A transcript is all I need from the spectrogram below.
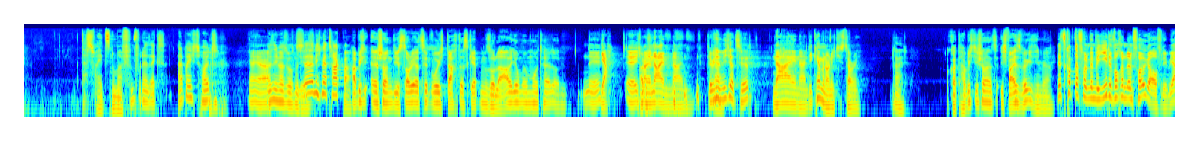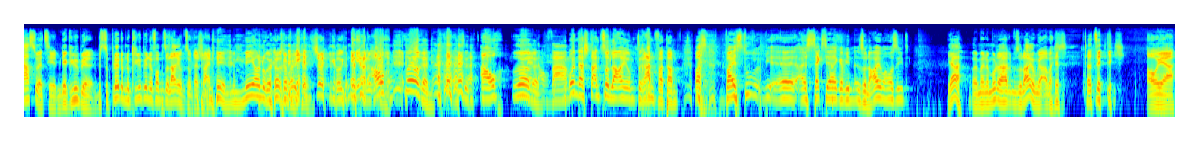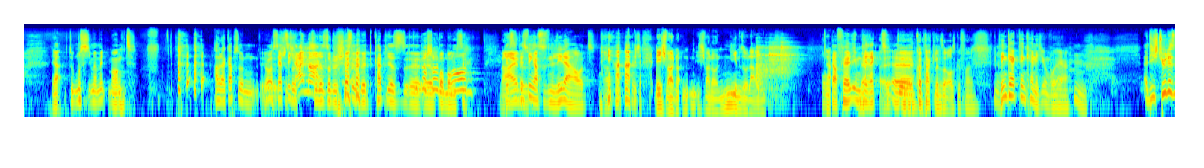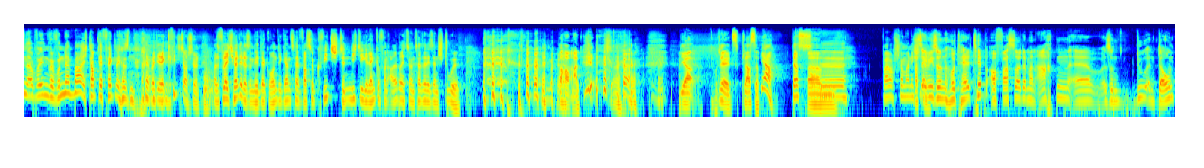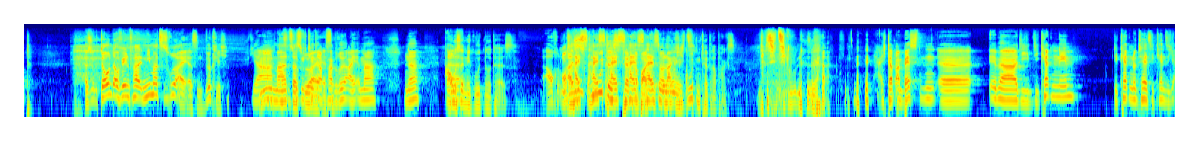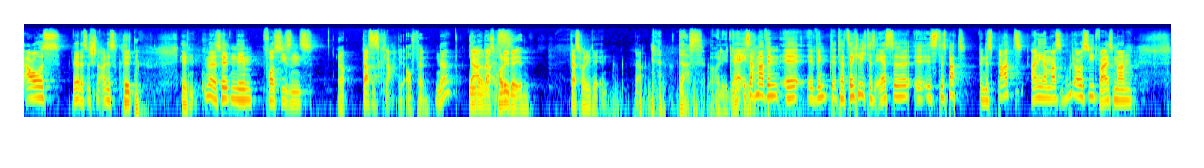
Das war jetzt Nummer 5 oder 6. Albrecht, heute. Ja, ja. Weiß nicht, was los mit ist dir äh, ist. nicht mehr tragbar. Habe ich äh, schon die Story erzählt, wo ich dachte, es gäbe ein Solarium im Hotel und Nee. Ja, äh, ich meine, nein, nein. die habe ich ja nicht erzählt. Nein, nein, die kennen wir noch nicht, die Story. Nein. Oh Gott, habe ich die schon erzählt? Ich weiß es wirklich nicht mehr. Jetzt kommt davon, wenn wir jede Woche eine Folge aufnehmen. Ja, hast du erzählt. Mit der Glühbirne. Du bist so blöd, um eine Glühbirne vom Solarium zu unterscheiden. Nee, eine Neonröhre. Entschuldigung. Das sind auch Röhren. Das sind auch Röhren. Auch warm. Und da stand Solarium dran, verdammt. Was weißt du, wie, äh, als Sechsjähriger, wie ein Solarium aussieht? Ja, weil meine Mutter hat im Solarium gearbeitet. Tatsächlich. Oh ja. Ja, du musst immer mit morgens. Aber da gab so ein. äh, Los, setz dich so, rein, Marc. so, eine- so eine Schüssel mit Katjes äh, äh, Bonbons. Nein, Des, deswegen hast du so eine Lederhaut. Nee, ich war, noch, ich war noch nie im Solarium. Da fällt ihm direkt das, äh, die Kontaktlinse rausgefallen. den Gag, den kenne ich irgendwoher. Hm. Äh, Die Stühle sind auf jeden Fall wunderbar. Ich glaube, der fällt gleich auseinander, weil der quietscht auch schon. Also vielleicht hört ihr das im Hintergrund die ganze Zeit, was so quietscht, sind nicht die Gelenke von Albrecht, sondern tatsächlich sein Stuhl. Oh Mann. ja, Hotels, klasse. Ja, das äh, war doch schon mal nicht Hast du irgendwie schlecht. so einen Hoteltipp? Auf was sollte man achten? Äh, so ein Do and Don't? Also don't auf jeden Fall niemals das Rührei essen. Wirklich. Ja, niemals das ist das wirklich Rührei essen. Rührei immer. Ne? Außer in den guten Hotels. Auch Außer heißt, in heißt, heißt, gutes heißt, heißt, heißt noch lange nicht. guten Tetrapacks. Das sind die guten. Ja. Ja, ich glaube, am besten äh, immer die, die Ketten nehmen. Die Kettenhotels, die kennen sich aus. Ne, das ist schon alles. Hilton. Hilton. Immer das Hilton nehmen, Four Seasons, das ist klar. bin ich auch Fan. Ne? Oder Da- da das ist- Holiday Inn. Das Holiday Inn. Ja. Das Holiday. Naja, ich sag mal, wenn, äh, wenn tatsächlich das erste äh, ist das Bad. Wenn das Bad einigermaßen gut aussieht, weiß man,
